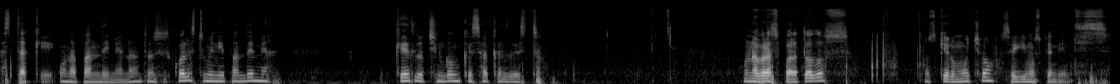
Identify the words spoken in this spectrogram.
hasta que una pandemia, ¿no? Entonces, ¿cuál es tu mini pandemia? ¿Qué es lo chingón que sacas de esto? Un abrazo para todos. Los quiero mucho. Seguimos pendientes.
